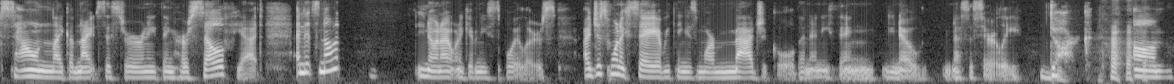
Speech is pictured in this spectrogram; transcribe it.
sound like a night sister or anything herself yet and it's not you know and i don't want to give any spoilers. I just want to say everything is more magical than anything you know necessarily dark. Um,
